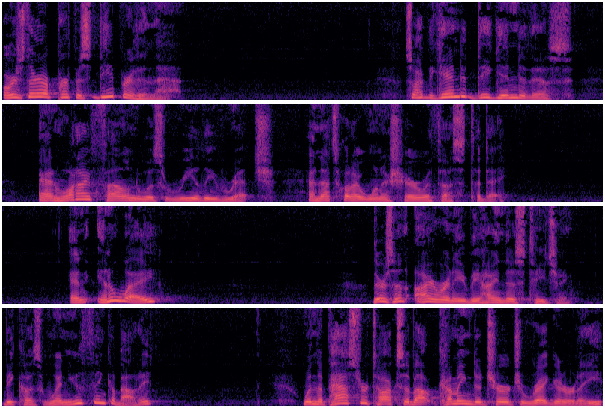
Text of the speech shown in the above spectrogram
Or is there a purpose deeper than that? So I began to dig into this, and what I found was really rich. And that's what I want to share with us today. And in a way, there's an irony behind this teaching because when you think about it, when the pastor talks about coming to church regularly,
